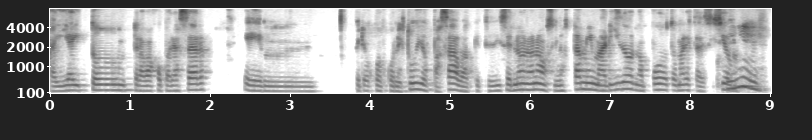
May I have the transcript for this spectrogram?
ahí hay todo un trabajo para hacer, em, pero con, estudios pasaba, que te dicen, no, no, no, si no está mi marido no puedo tomar esta decisión. Sí,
